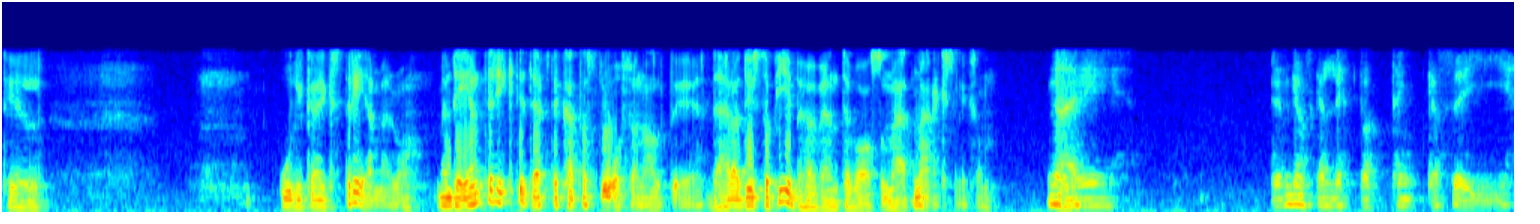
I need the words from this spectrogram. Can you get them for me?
till olika extremer. Va? Men det är inte riktigt efter katastrofen alltid. Det här dystopi behöver inte vara som Mad Max liksom. Nej. Det är väl ganska lätt att tänka sig.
